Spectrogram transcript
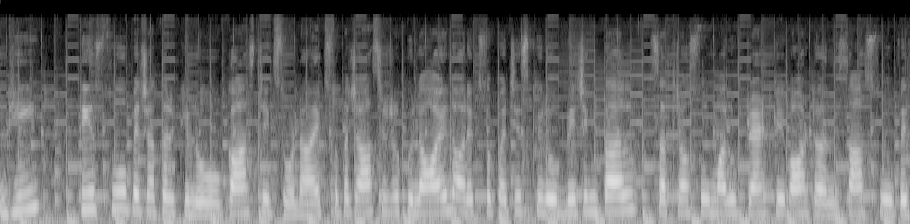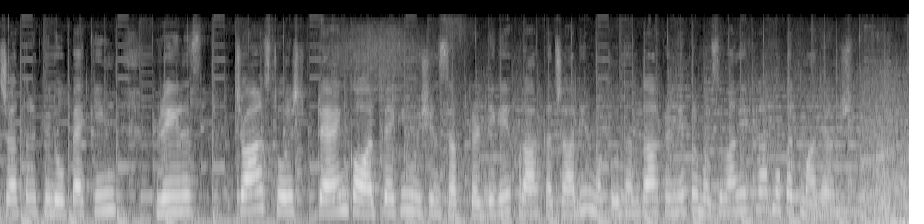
घी तीन सौ पचहत्तर किलो, कास्टिक सोडा 150 लीटर खुला ऑयल और 125 किलो ब्लीचिंग तल 1700 मारूफ ब्रांड के कॉटन सात सौ पचहत्तर किलो पैकिंग रील्स चार स्टोरेज टैंक और पैकिंग मशीन जब्त कर ली गई खुराक का जाली और मकरू धंधा करने पर मुलजमान के खिलाफ मुकदमा दर्ज।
